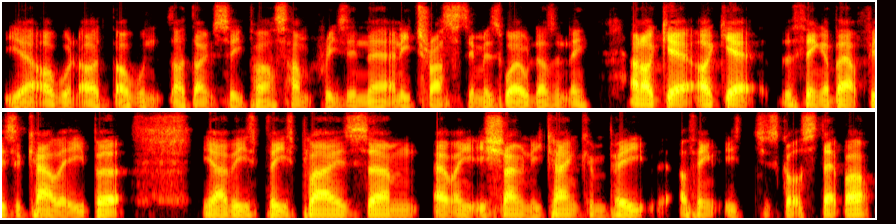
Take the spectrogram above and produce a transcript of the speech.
yeah, I wouldn't. I, I wouldn't. I don't see past Humphreys in there, and he trusts him as well, doesn't he? And I get I get the thing about physicality, but yeah, these these players. Um, I mean, he's shown he can compete. I think he's just got to step up.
